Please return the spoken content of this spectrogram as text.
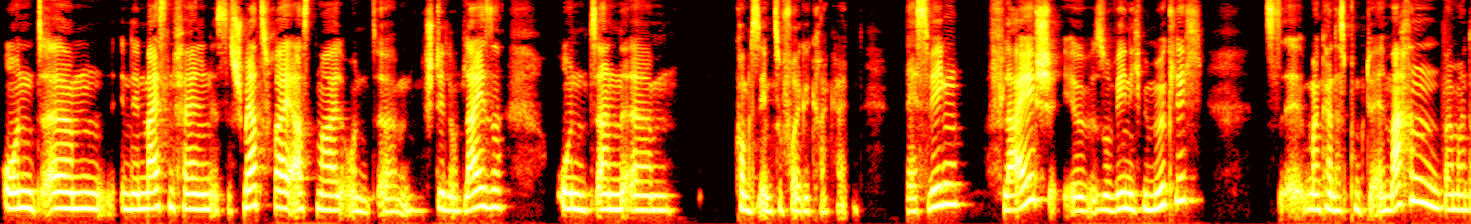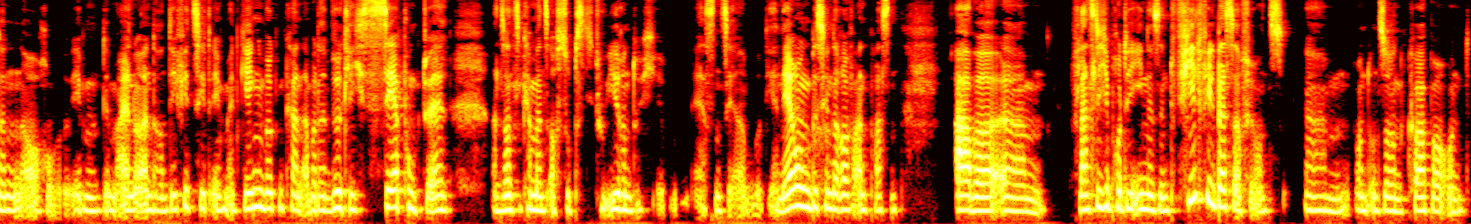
Und ähm, in den meisten Fällen ist es schmerzfrei erstmal und ähm, still und leise. Und dann ähm, kommt es eben zu Folgekrankheiten. Deswegen Fleisch äh, so wenig wie möglich. Äh, man kann das punktuell machen, weil man dann auch eben dem einen oder anderen Defizit eben entgegenwirken kann, aber dann wirklich sehr punktuell. Ansonsten kann man es auch substituieren durch erstens ja die Ernährung ein bisschen darauf anpassen. Aber ähm, pflanzliche Proteine sind viel, viel besser für uns ähm, und unseren Körper und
